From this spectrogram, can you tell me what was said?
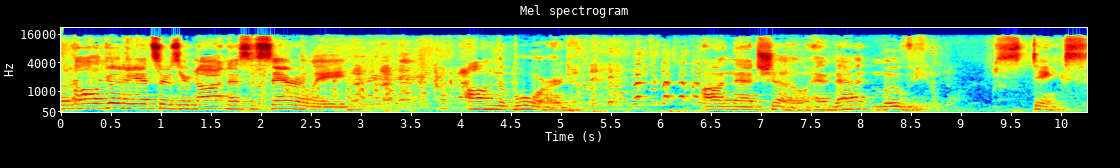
But all good answers are not necessarily on the board on that show, and that movie stinks.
